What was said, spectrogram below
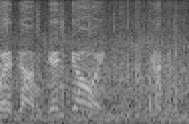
We're done. Get going.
